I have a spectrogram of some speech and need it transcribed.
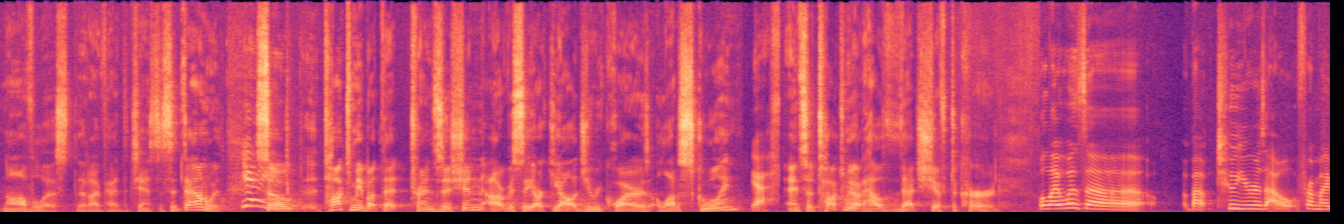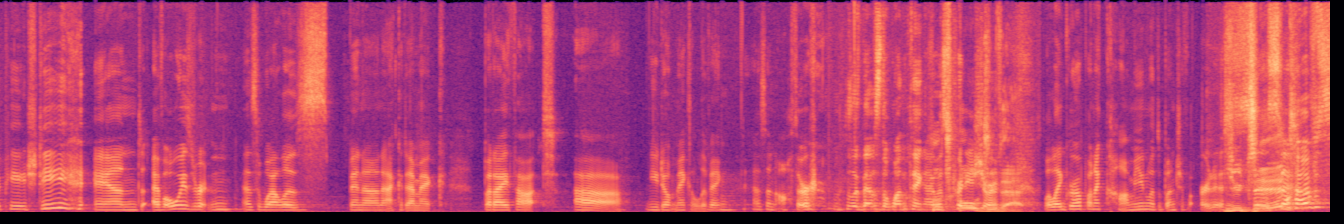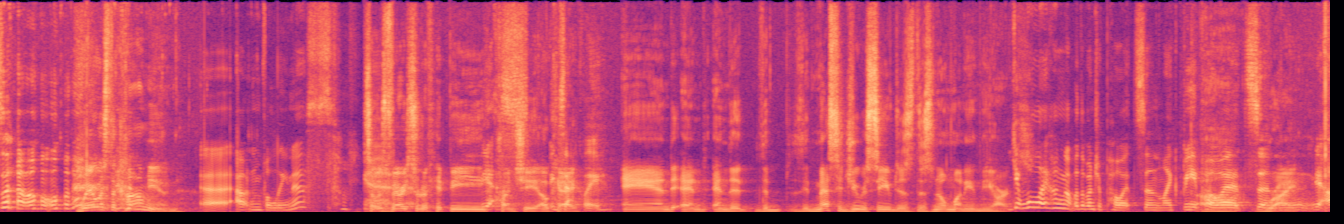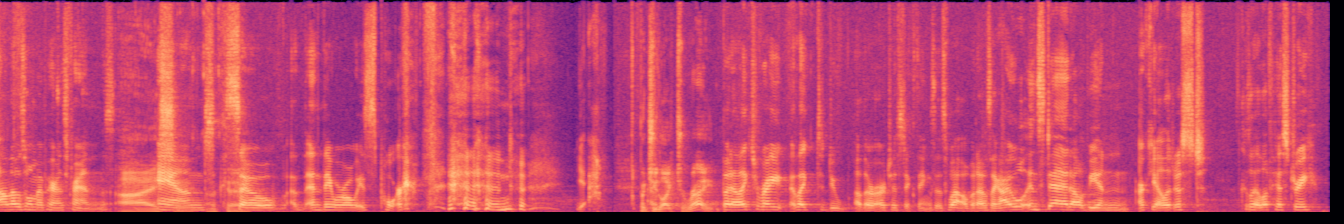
novelist that I've had the chance to sit down with. Yay. So, uh, talk to me about that transition. Obviously, archaeology requires a lot of schooling. Yes. And so, talk to me about how that shift occurred. Well, I was uh, about two years out from my PhD, and I've always written as well as been an academic. But I thought uh, you don't make a living as an author. like that was the one thing I Who was pretty told you sure. that? Well, I grew up on a commune with a bunch of artists. You and did? Stuff, so Where was the commune? uh, out in Bolinas. So it was very sort of hippie, Yes, crunchy. Okay. exactly. And and and the, the the message you received is there's no money in the arts. Yeah, well, I hung out with a bunch of poets and like beat poets, and Ah, right. yeah, that was all my parents' friends. I see, And okay. so, and they were always poor, and yeah. But you like to write. But I like to write. I like to do other artistic things as well. But I was like, I will instead. I'll be an archaeologist because I love history,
